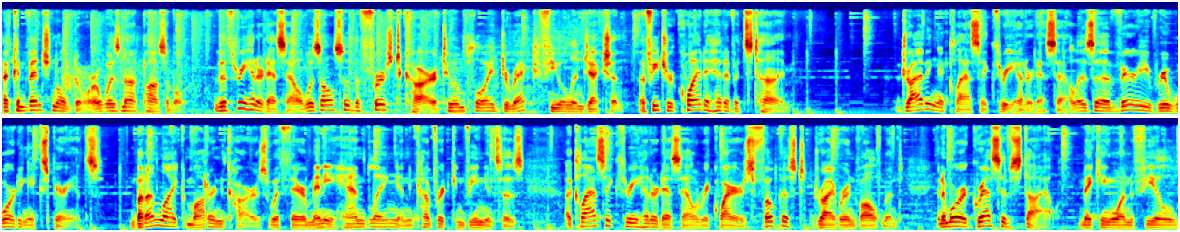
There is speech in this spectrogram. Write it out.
a conventional door was not possible. The 300 SL was also the first car to employ direct fuel injection, a feature quite ahead of its time. Driving a classic 300 SL is a very rewarding experience. But unlike modern cars with their many handling and comfort conveniences, a classic 300 SL requires focused driver involvement in a more aggressive style, making one feel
